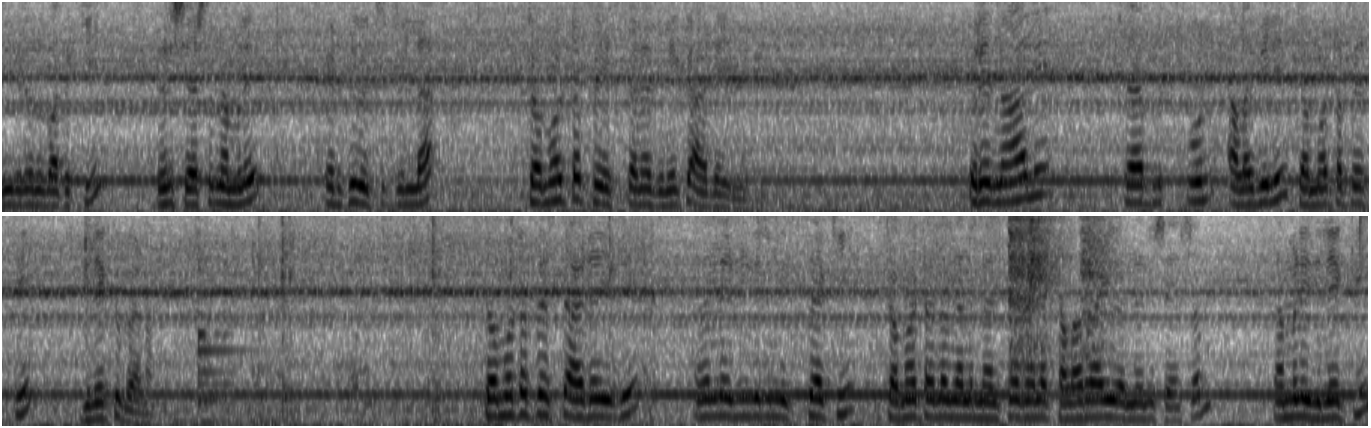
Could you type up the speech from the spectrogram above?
രീതിയിലൊന്ന് വതക്കി. അതിന് ശേഷം നമ്മൾ എടുത്തു വെച്ചിട്ടുള്ള ടൊമാറ്റോ പേസ്റ്റാണ് ഇതിലേക്ക് ആഡ് ചെയ്യുന്നത്. ഒരു നാല് ടേബിൾ സ്പൂൺ അളവിൽ ടൊമാറ്റോ പേസ്റ്റ് ഇതിലേക്ക് വേണം. ടൊമാറ്റോ പേസ്റ്റ് ആഡ് ചെയ്ത് നല്ല രീതിയിൽ മിക്സാക്കി ടൊമാറ്റോ എല്ലാം നല്ല മെൽറ്റ് നല്ല കളറായി വന്നതിന് ശേഷം നമ്മൾ ഇതിലേക്ക്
